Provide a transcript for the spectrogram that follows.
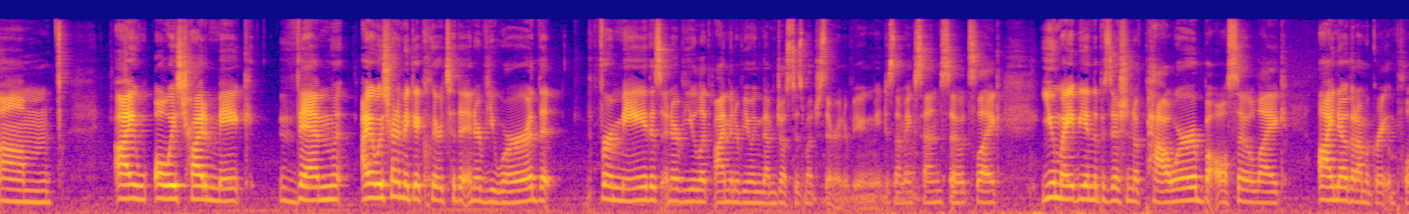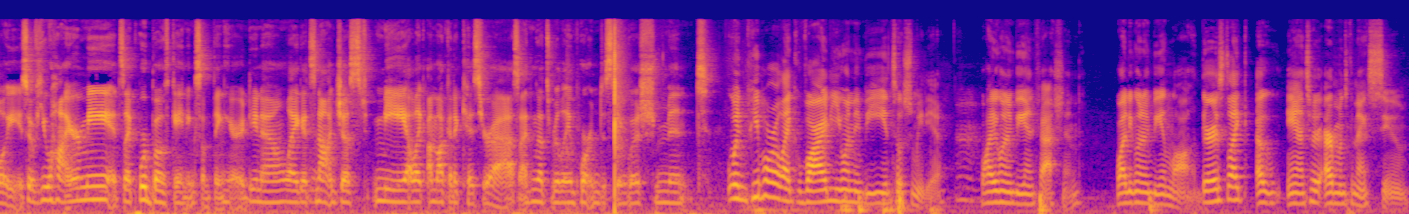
um, I always try to make them, I always try to make it clear to the interviewer that for me, this interview, like I'm interviewing them just as much as they're interviewing me. Does that make sense? So it's like you might be in the position of power, but also like I know that I'm a great employee. So if you hire me, it's like we're both gaining something here. Do you know? Like it's not just me. Like I'm not gonna kiss your ass. I think that's really important distinguishment. when people are like, "Why do you want to be in social media? Why do you want to be in fashion? Why do you want to be in law?" There's like a answer everyone's gonna assume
